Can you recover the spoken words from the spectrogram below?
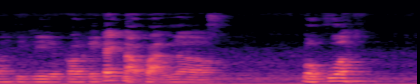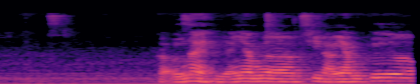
Vâng thì còn cái cách bảo quản là bầu cua cảm ứng này thì anh em ờ, khi nào anh em cứ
